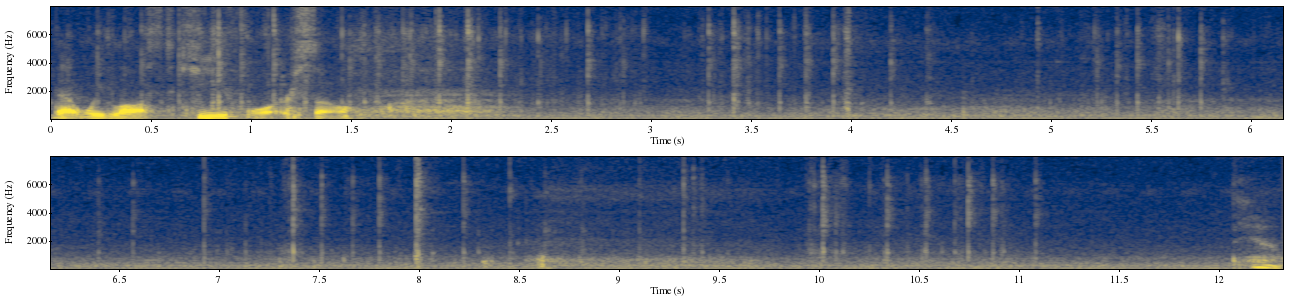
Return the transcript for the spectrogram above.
that we lost key for, so. Damn.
